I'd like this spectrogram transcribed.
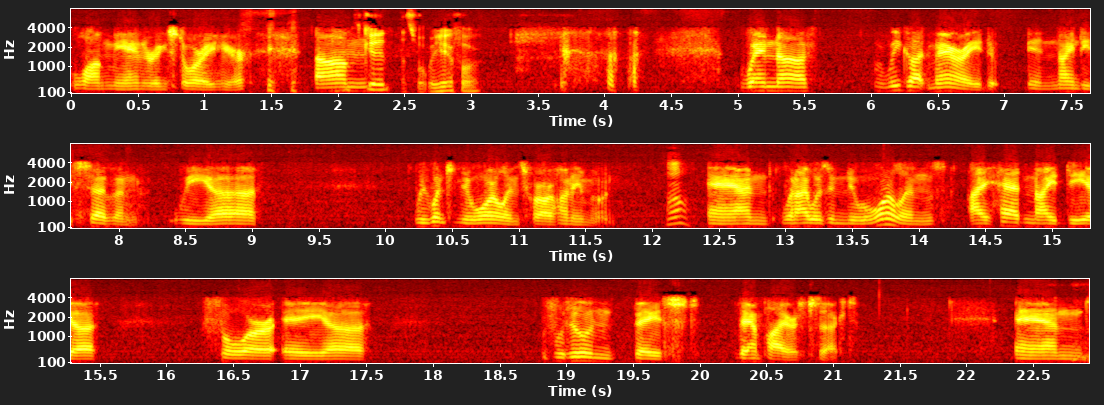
long meandering story here. Um, Good, that's what we're here for. when uh, we got married in '97, we uh, we went to New Orleans for our honeymoon. Oh. And when I was in New Orleans, I had an idea for a uh, Voodoo-based vampire sect, and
